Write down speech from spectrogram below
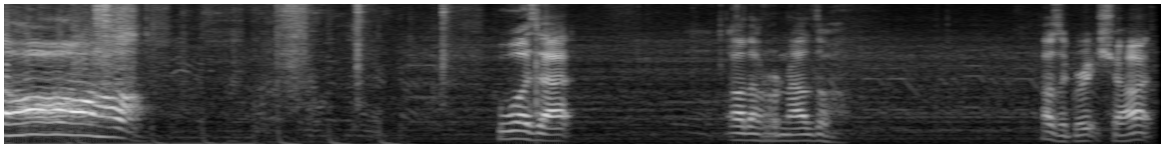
Oh! Who was that? Oh, that Ronaldo. That was a great shot.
